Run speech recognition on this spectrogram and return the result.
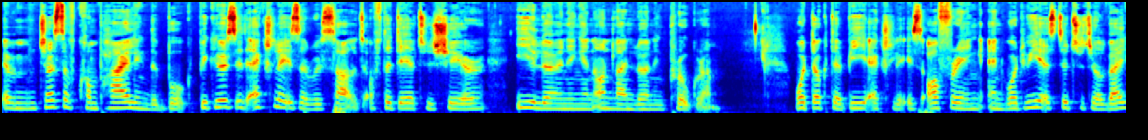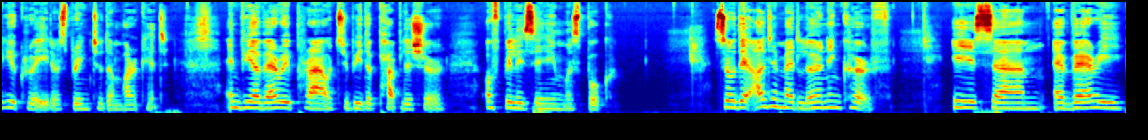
um, just of compiling the book because it actually is a result of the Dare to Share e learning and online learning program. What Dr. B actually is offering and what we as digital value creators bring to the market. And we are very proud to be the publisher of Billy Seuma's book. So, the ultimate learning curve is um, a very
